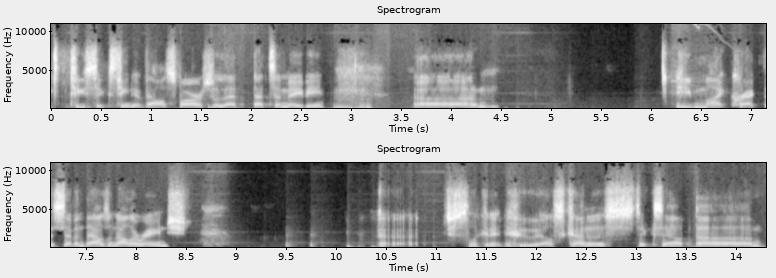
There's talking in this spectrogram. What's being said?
T16 at Valspar, so that that's a maybe. Mm-hmm. Um, he might crack the seven thousand dollar range. Uh, just looking at who else kind of sticks out. Um,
